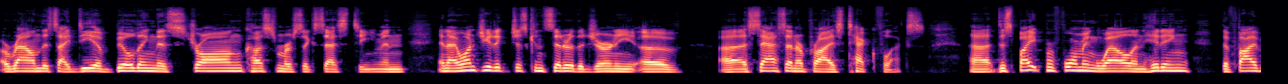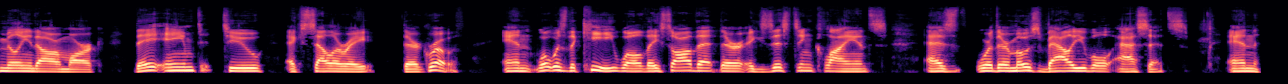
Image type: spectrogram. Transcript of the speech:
around this idea of building this strong customer success team. And, and I want you to just consider the journey of uh, a SaaS enterprise TechFlex. Uh, despite performing well and hitting the $5 million mark, they aimed to accelerate their growth. And what was the key? Well, they saw that their existing clients as were their most valuable assets and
